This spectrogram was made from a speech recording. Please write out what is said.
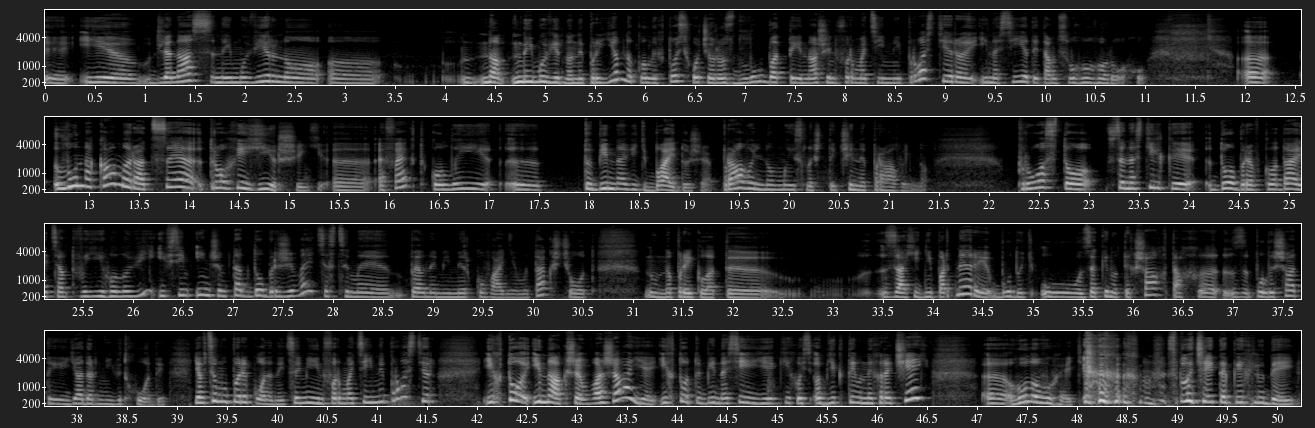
Е, і для нас неймовірно. Е, неймовірно неприємно, коли хтось хоче роздлубати наш інформаційний простір і насіяти там свого гороху. Е, лунна камера це трохи гірший ефект, коли тобі навіть байдуже, правильно мислиш ти чи неправильно просто все настільки добре вкладається в твоїй голові, і всім іншим так добре живеться з цими певними міркуваннями, так що, от, ну, наприклад, е, західні партнери будуть у закинутих шахтах е, полишати ядерні відходи. Я в цьому переконаний. Це мій інформаційний простір. І хто інакше вважає, і хто тобі насіює якихось об'єктивних речей, е, голову геть з плечей таких людей.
